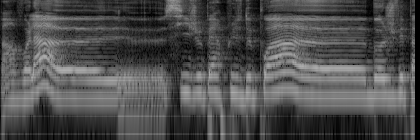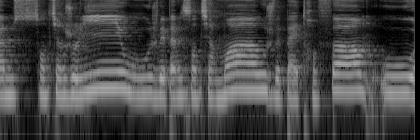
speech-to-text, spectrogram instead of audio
ben voilà, euh, si je perds plus de poids, euh, bon, je vais pas me sentir jolie, ou je vais pas me sentir moi, ou je vais pas être en forme, ou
